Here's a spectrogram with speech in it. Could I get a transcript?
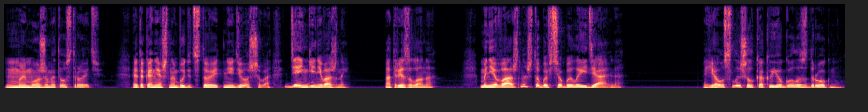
Мы можем это устроить. Это, конечно, будет стоить недешево, деньги не важны, — отрезала она. Мне важно, чтобы все было идеально». Я услышал, как ее голос дрогнул.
